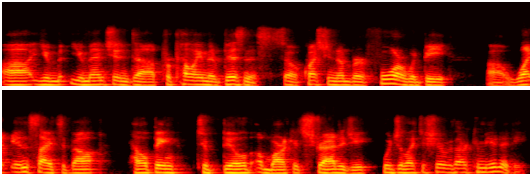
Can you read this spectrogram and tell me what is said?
uh, you, you mentioned uh, propelling their business. So question number four would be, uh, what insights about helping to build a market strategy would you like to share with our community?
